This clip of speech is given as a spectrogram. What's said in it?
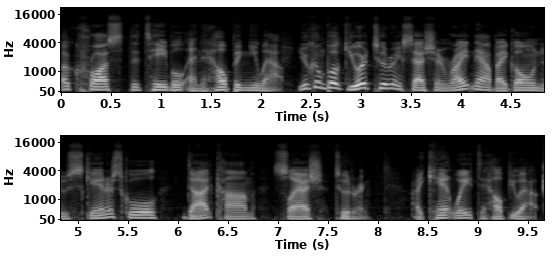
across the table and helping you out. You can book your tutoring session right now by going to scannerschool.com slash tutoring. I can't wait to help you out.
